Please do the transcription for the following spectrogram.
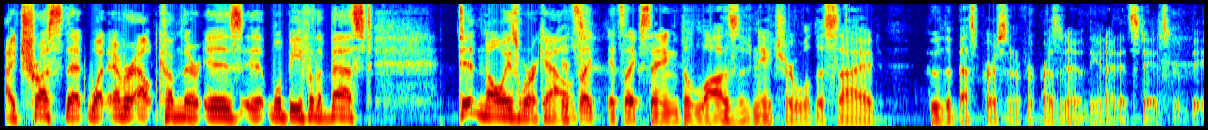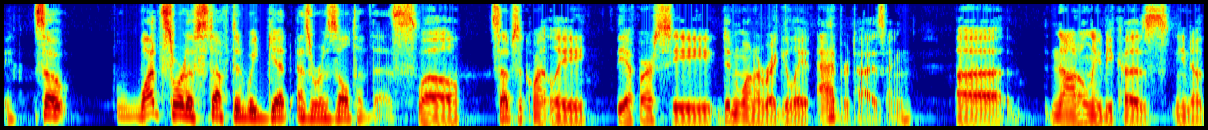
I trust that whatever outcome there is it will be for the best didn't always work out. It's like it's like saying the laws of nature will decide who the best person for president of the United States would be. so what sort of stuff did we get as a result of this? Well, subsequently, the FRC didn't want to regulate advertising, uh, not only because, you know,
